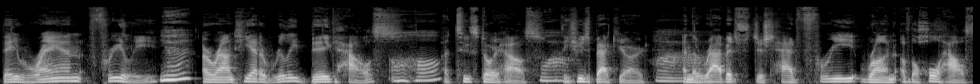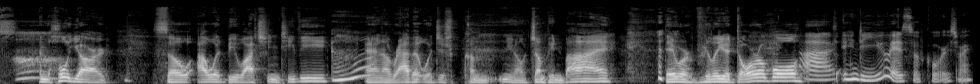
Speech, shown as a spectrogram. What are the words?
They ran freely Oh. Yeah? around. He had a really big house, Uh-huh. a two-story house, the huge backyard, and the rabbits just had free run of the whole house and the whole yard. So I would be watching TV, Uh-huh. Oh. Mm-hmm. and a rabbit would just come, you know, jumping by They were really adorable. Uh, in the US, of course, right?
